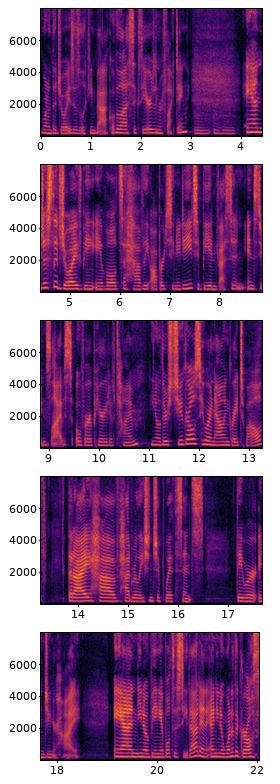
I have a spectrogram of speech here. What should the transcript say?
one of the joys is looking back over the last six years and reflecting. Mm-hmm. and just the joy of being able to have the opportunity to be invested in, in students lives over a period of time. You know there's two girls who are now in grade 12 that i have had relationship with since they were in junior high and you know being able to see that. And and you know one of the girls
